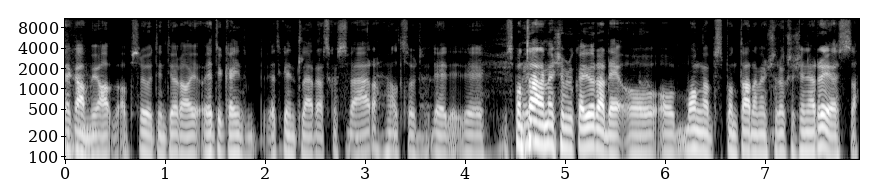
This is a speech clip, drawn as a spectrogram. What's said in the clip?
Det kan vi absolut inte göra. Jag tycker inte, jag tycker inte lärare ska svära. Alltså, det, det, spontana Men, människor brukar göra det och, och många spontana människor är också generösa.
